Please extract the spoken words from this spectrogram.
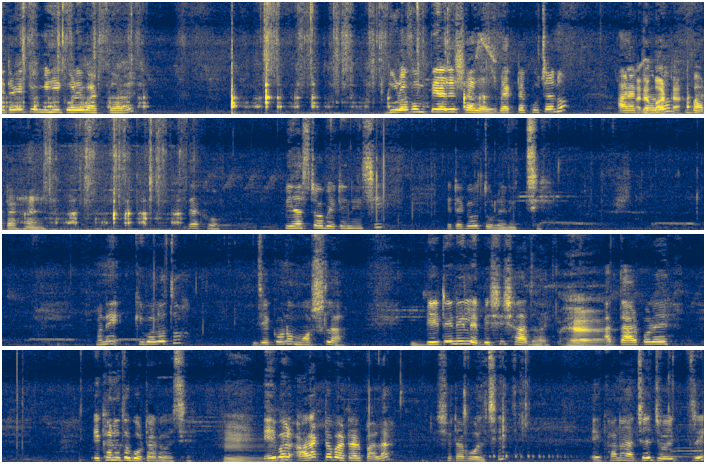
এটাকে একটু মিহি করে বাটতে হবে। দু রকম পেঁয়াজের স্বাদ আসবে। একটা কুচানো আর একটা। বাটা হ্যাঁ। দেখো পেঁয়াজটাও বেটে নিয়েছি এটাকেও তুলে নিচ্ছি। মানে কি বলতো যে কোনো মশলা বেটে নিলে বেশি স্বাদ হয়। হ্যাঁ। আর তারপরে এখানে তো গোটা রয়েছে। হুম। এবার আর একটা বাটার পালা সেটা বলছি। এখানে আছে জয়িত্রী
